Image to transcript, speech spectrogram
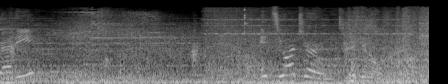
Ready? It's your turn. Take it over.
